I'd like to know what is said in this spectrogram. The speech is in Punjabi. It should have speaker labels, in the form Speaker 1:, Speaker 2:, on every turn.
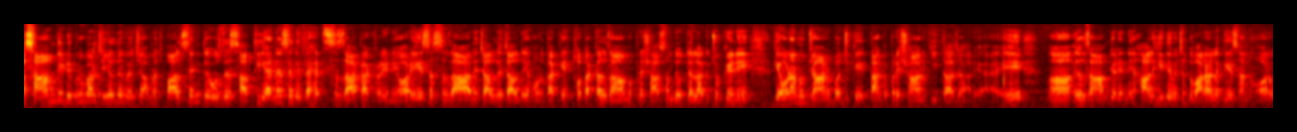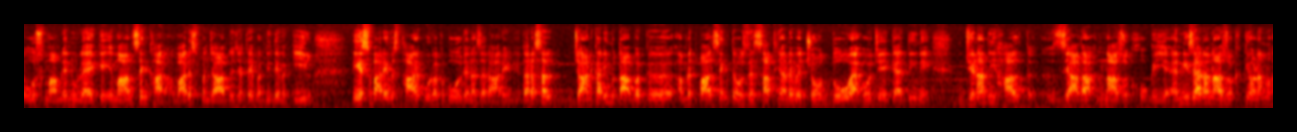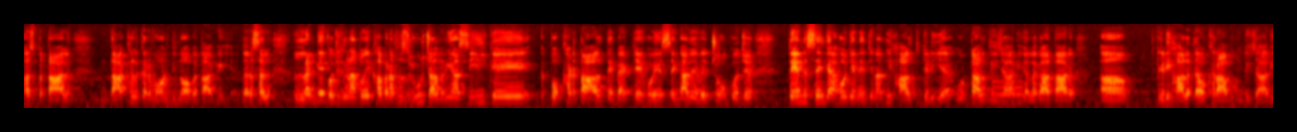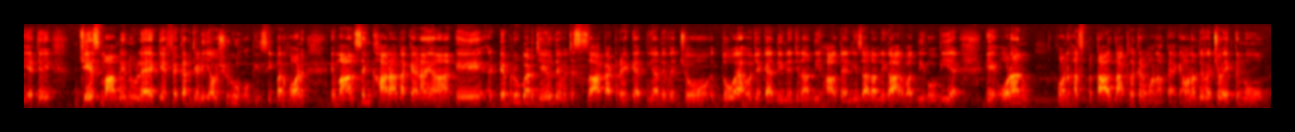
Speaker 1: ਅਸਾਮ ਦੀ ਡਿਬਰੂਗੜ੍ਹ ਜੇਲ੍ਹ ਦੇ ਵਿੱਚ ਅੰਮ੍ਰਿਤਪਾਲ ਸਿੰਘ ਤੇ ਉਸ ਦੇ ਸਾਥੀ ਐਨਐਸਏ ਦੇ ਤਹਿਤ ਸਜ਼ਾ ਕੱਟ ਰਹੇ ਨੇ ਔਰ ਇਸ ਸਜ਼ਾ ਦੇ ਚੱਲਦੇ ਚੱਲਦੇ ਹੁਣ ਤੱਕ ਇੱਥੋਂ ਤੱਕ ਇਲਜ਼ਾਮ ਪ੍ਰਸ਼ਾਸਨ ਦੇ ਉੱਤੇ ਲੱਗ ਚੁੱਕੇ ਨੇ ਕਿ ਉਹਨਾਂ ਨੂੰ ਜਾਣਬੁੱਝ ਕੇ ਤੰਗ ਪਰੇਸ਼ਾਨ ਕੀਤਾ ਜਾ ਰਿਹਾ ਹੈ। ਇਹ ਇਲਜ਼ਾਮ ਜਿਹੜੇ ਨੇ ਹਾਲ ਹੀ ਦੇ ਵਿੱਚ ਦੁਬਾਰਾ ਲੱਗੇ ਸਨ ਔਰ ਉਸ ਮਾਮਲੇ ਨੂੰ ਲੈ ਕੇ ਇਮਾਨ ਸਿੰਘ ਖਾਰਾ, ਵਾਰਿਸ ਪੰਜਾਬ ਦੇ ਜਥੇਬੰਦੀ ਦੇ ਵਕੀਲ ਇਸ ਬਾਰੇ ਵਿਸਥਾਰਪੂਰਵਕ ਬੋਲਦੇ ਨਜ਼ਰ ਆ ਰਹੇ ਨੇ। ਦਰਅਸਲ, ਜਾਣਕਾਰੀ ਮੁਤਾਬਕ ਅੰਮ੍ਰਿਤਪਾਲ ਸਿੰਘ ਤੇ ਉਸ ਦੇ ਸਾਥੀਆਂ ਦੇ ਵਿੱਚੋਂ ਦੋ ਇਹੋ ਜਿਹੇ ਕੈਦੀ ਨੇ, ਜਿਨ੍ਹਾਂ ਦੀ ਹਾਲਤ ਜ਼ਿਆਦਾ ਨਾਜ਼ੁਕ ਹੋ ਗਈ ਹੈ। ਇੰਨੀ ਜ਼ਿਆਦਾ ਨਾਜ਼ੁਕ ਕਿ ਉਹਨਾਂ ਨੂੰ ਹਸਪਤਾਲ ਦਾਖਲ ਕਰਵਾਉਣ ਦੀ ਨੌਬਤ ਆ ਗਈ ਹੈ। ਦਰਅਸਲ, ਲੰਘੇ ਕੁਝ ਦਿਨਾਂ ਤੋਂ ਇਹ ਖਬਰਾਂ ਤਾਂ ਜ਼ਰੂਰ ਚੱਲ ਰਹੀਆਂ ਸੀ ਕਿ ਭੁੱਖ ਹੜਤਾਲ ਤੇ ਬੈਠੇ ਹੋਏ ਸਿੰਘਾਂ ਦੇ ਵਿੱਚੋਂ ਕੁਝ ਤਿੰਨ ਸਿੰਘ ਇਹੋ ਜਿਹੇ ਨੇ, ਜਿਨ੍ਹਾਂ ਦੀ ਹਾਲਤ ਜਿਹੜੀ ਹੈ ਉਹ ਢਲਦੀ ਜਾ ਰਹੀ ਹੈ। ਲਗਾਤਾਰ ਜਿਹੜੀ ਹਾਲਤ ਹੈ ਉਹ ਖਰਾਬ ਹੁੰਦੀ ਜਾ ਰਹੀ ਹੈ ਤੇ ਜਿਸ ਮਾਮਲੇ ਨੂੰ ਲੈ ਕੇ ਫਿਕਰ ਜਿਹੜੀ ਆ ਉਹ ਸ਼ੁਰੂ ਹੋ ਗਈ ਸੀ। ਪਰ ਹੁਣ ਇਮਾਨ ਸਿੰਘ ਖਾਰਾ ਦਾ ਕਹਿਣਾ ਆ ਕਿ ਡਿਬਰੂਗੜ੍ਹ ਜੇਲ੍ਹ ਦੇ ਵਿੱਚ ਸਜ਼ਾ ਕੱਟ ਰਹੇ ਕੈਦੀਆਂ ਦੇ ਵਿੱਚੋਂ ਦੋ ਇਹੋ ਜਿਹੇ ਕੈਦੀ ਨੇ ਜਿਨ੍ਹਾਂ ਦੀ ਹਾਲਤ ਇੰਨੀ ਜ਼ਿਆਦਾ ਨਿਘਾਰਵਾਦੀ ਹੋ ਗਈ ਹੈ ਕਿ ਉਹਨਾਂ ਨੂੰ ਹੁਣ ਹਸਪਤਾਲ ਦਾਖਲ ਕਰਵਾਉਣਾ ਪੈ ਗਿਆ। ਉਹਨਾਂ ਦੇ ਵਿੱਚੋਂ ਇੱਕ ਨੂੰ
